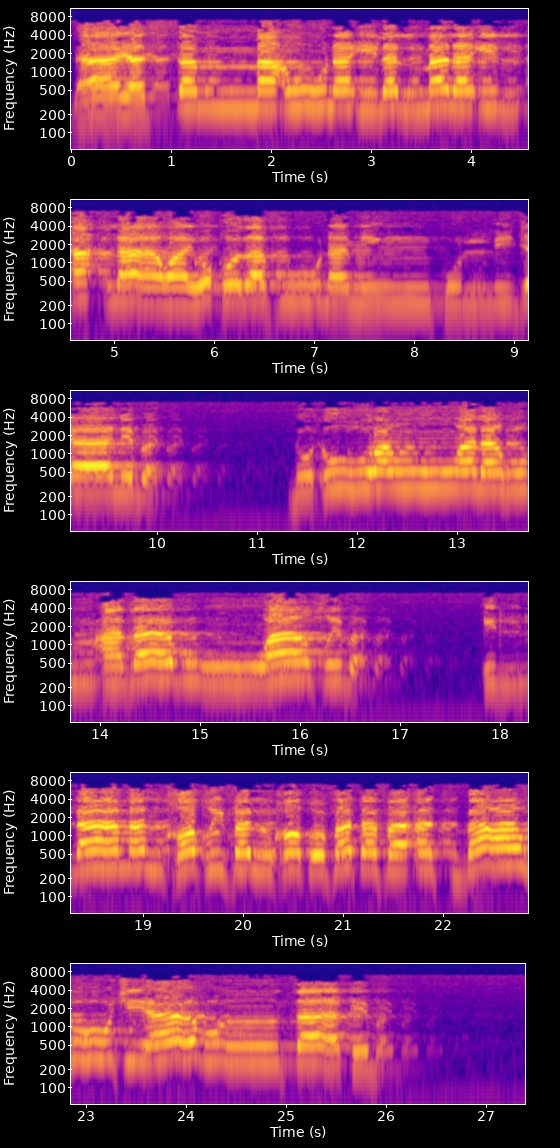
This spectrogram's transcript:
لا يستمعون إلى الملأ الأعلى ويقذفون من كل جانب دحورا ولهم عذاب واصب إلا من خطف الخطفة فأتبعه شهاب ثاقب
